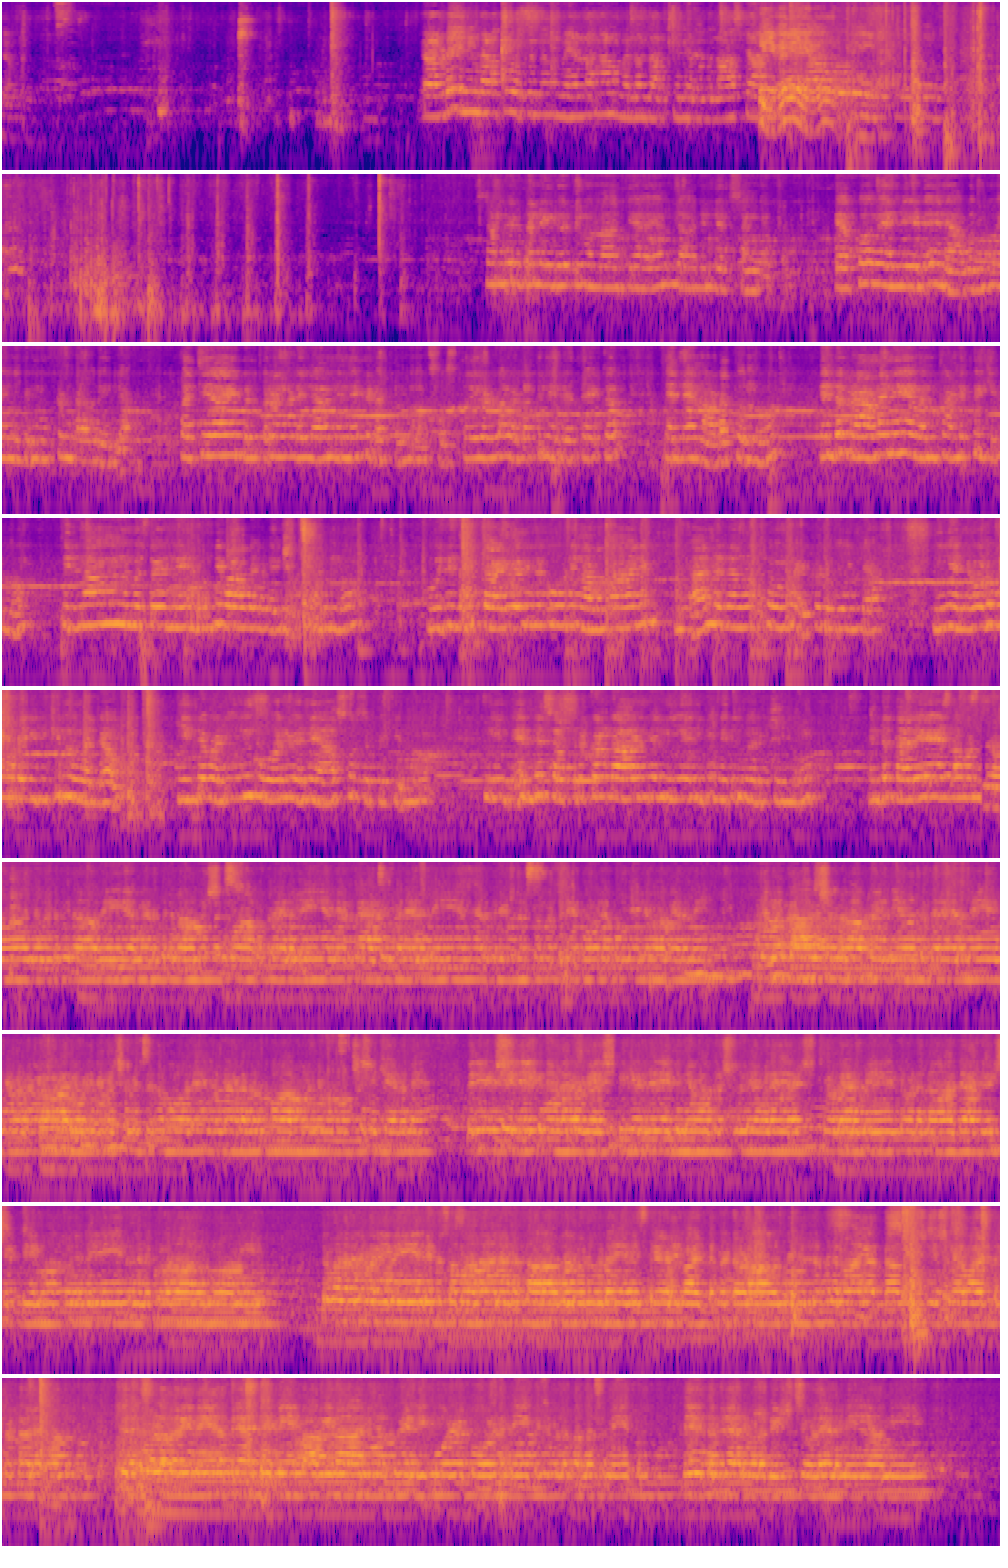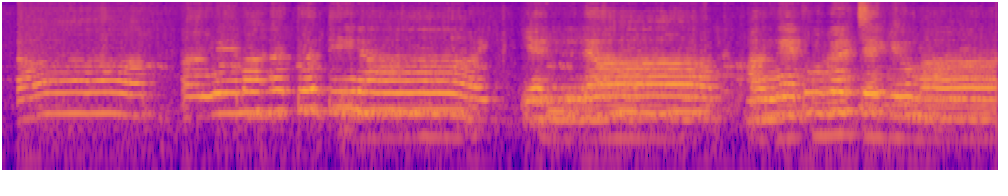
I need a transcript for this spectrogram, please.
അവിടെ ഇനി വിളക്ക് വെക്കുന്നത് മേളങ്ങാനും വല്ലതും ലാസ്റ്റ് ഇവനെ സങ്കീർത്തന ഇരുപത്തിമൂന്നാം അധ്യായം ദാരിന്റെ സങ്കീർത്തനം യഹോവ എനിക്ക് മുട്ടുണ്ടാവുകയില്ല. പച്ചയായ പുൽപ്പുറങ്ങളെല്ലാം എന്നെ കിടത്തുന്നു. സ്വസ്ഥതയുള്ള വെള്ളത്തിനിരത്തേക്ക് എന്നെ നടത്തുന്നു. എന്റെ പ്രാണനെ അവൻ തണുപ്പിക്കുന്നു. തിരുനാമം നിമിത്തം എന്നെ നീതിവാദങ്ങളിൽ നടന്നു ഒരു താഴ്വരയിൽ കൂടി നടന്നാലും ഞാൻ ഒരനർത്ഥവും ഭയപ്പെടുകയില്ല. നീ എന്നോട് കൂടെ ഇരിക്കുന്നുവല്ലോ. നിന്റെ വഴിയും പോലും എന്നെ ആശ്വസിപ്പിക്കുന്നു. നീ എന്റെ ശത്രുക്കൾ കാണുക നീ എനിക്ക് വിരുന്നൊരുക്കുന്നു എന്റെ തലയെ എണ്ണ കൊണ്ട് ഞങ്ങളുടെ പിതാവേ അങ്ങയുടെ തിരുനാമം പരിശുദ്ധമാക്കപ്പെടണമേ അങ്ങയുടെ രാജ്യം വരണമേ അങ്ങയുടെ തിരുവനന്തപുരം സമത്തിലെ പോലെ പുണ്യമാകണമേ ഞങ്ങൾക്ക് ആവശ്യമുള്ള വേണ്ടി ഞങ്ങൾക്ക് തരണമേ. ഞങ്ങളുടെ കടക്കാരോട് ഞങ്ങൾ ക്ഷമിച്ചതുപോലെ ഞങ്ങളുടെ കടങ്ങൾ മാറുമ്പോൾ ഞങ്ങൾ ക്ഷമിക്കണമേ. പരീക്ഷയിലേക്ക് ഞങ്ങളെ പ്രവേശിപ്പിക്കരുതേ. ഞങ്ങൾ കൃഷ്ണൻ ഞങ്ങളെ രക്ഷിച്ചുകൊള്ളണമേ. എന്നോട് നാജാതി ശക്തി മാത്രമേ നിനക്കുള്ളതാകുന്നു. അമീൻ കൃപണമേ നിനക്ക് സമാധാനം കർത്താവിനോടുകൂടെ സ്ത്രീകളിൽ വാഴ്ത്തപ്പെട്ടവളാവുന്ന ദുർഫലമായ കർത്താവിനെ വാഴ്ത്തപ്പെട്ടവനാകുന്നു ചുരുക്കമുള്ള പറയുമേ തമ്പുരാന്റെ ഭാവികളായ ഞങ്ങൾക്ക് വേണ്ടി ഇപ്പോഴെപ്പോഴും പറഞ്ഞ സമയത്തും ദൈവം തമ്പുരാനോട് അപേക്ഷിച്ചുകൊള്ളണമേ ആമേ. അങ്ങേ മഹത്വത്തിനായി എല്ലാ അങ്ങേ പുകഴ്ചയ്ക്കുമായി.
